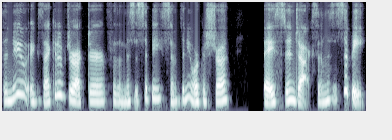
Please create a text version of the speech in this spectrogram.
the new Executive Director for the Mississippi Symphony Orchestra based in Jackson, Mississippi.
